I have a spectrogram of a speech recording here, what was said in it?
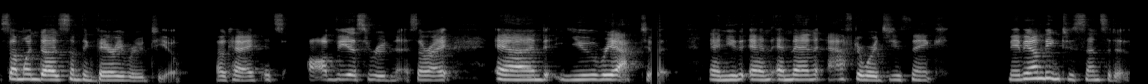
Someone does something mm-hmm. very rude to you. Okay. It's obvious rudeness. All right. And you react to it. And you and and then afterwards you think, maybe I'm being too sensitive.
